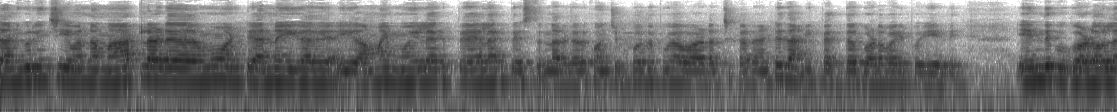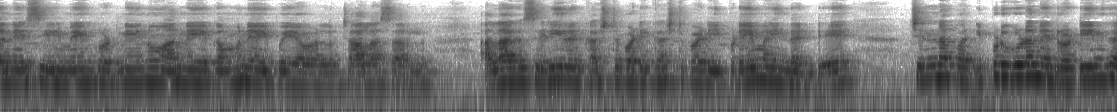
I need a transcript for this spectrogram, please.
దాని గురించి ఏమన్నా మాట్లాడాము అంటే అన్నయ్య కాదు ఈ అమ్మాయి మోయలేక తేలేక తెస్తున్నారు కదా కొంచెం పొదుపుగా వాడచ్చు కదా అంటే దానికి పెద్ద గొడవ అయిపోయేది. ఎందుకు గొడవలు అనేసి మేము కూడా నేను అన్నయ్య గమ్మునే అయిపోయేవాళ్ళం చాలాసార్లు అలాగ శరీరం కష్టపడి కష్టపడి ఇప్పుడు ఏమైందంటే చిన్న పని ఇప్పుడు కూడా నేను రొటీన్గా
